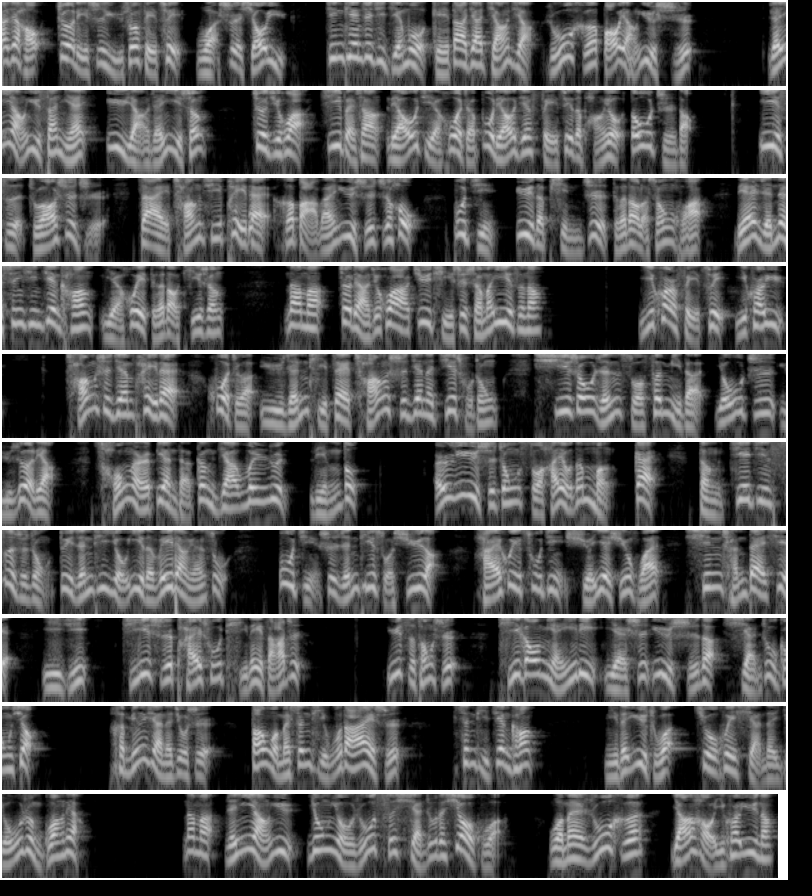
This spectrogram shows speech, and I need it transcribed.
大家好，这里是雨说翡翠，我是小雨。今天这期节目给大家讲讲如何保养玉石。人养玉三年，玉养人一生。这句话基本上了解或者不了解翡翠的朋友都知道，意思主要是指在长期佩戴和把玩玉石之后，不仅玉的品质得到了升华，连人的身心健康也会得到提升。那么这两句话具体是什么意思呢？一块翡翠，一块玉，长时间佩戴或者与人体在长时间的接触中，吸收人所分泌的油脂与热量，从而变得更加温润灵动。而玉石中所含有的锰、钙等接近四十种对人体有益的微量元素，不仅是人体所需的，还会促进血液循环、新陈代谢以及及时排出体内杂质。与此同时，提高免疫力也是玉石的显著功效。很明显的就是，当我们身体无大碍时，身体健康，你的玉镯就会显得油润光亮。那么，人养玉拥有如此显著的效果，我们如何养好一块玉呢？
